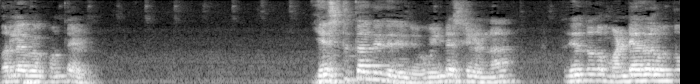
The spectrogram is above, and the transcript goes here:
ಬರಲೇಬೇಕು ಅಂತ ಹೇಳಿ ಎಷ್ಟು ತಂದಿದ್ದೀರಿ ನೀವು ಇಂಡಸ್ಟ್ರಿಗಳನ್ನ? ಅದೇಂಥದ್ದು ಮಂಡ್ಯದಲ್ಲಿ ಒಂದು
